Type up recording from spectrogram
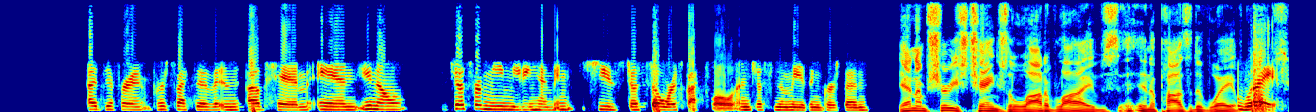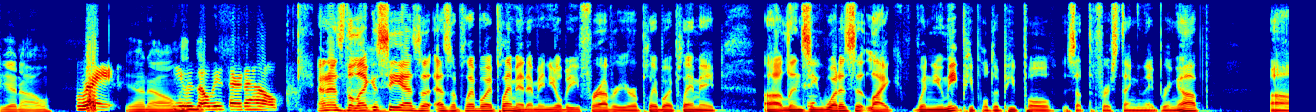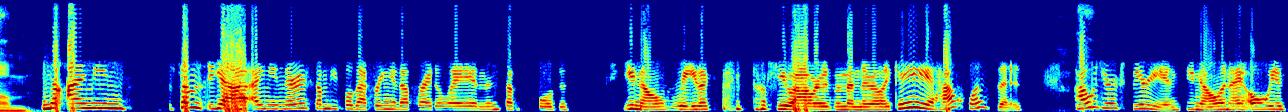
a different perspective in, of him. And you know, just from me meeting him, and he's just so respectful and just an amazing person. And I'm sure he's changed a lot of lives in a positive way. Of Right. course. You know. Right. You know. He was always there to help. And as the legacy as a as a Playboy playmate, I mean, you'll be forever. You're a Playboy playmate, uh, Lindsay. What is it like when you meet people? Do people is that the first thing they bring up? Um, No, I mean, some, yeah, I mean, there are some people that bring it up right away, and then some people just, you know, wait a, a few hours, and then they're like, hey, how was this? How was your experience? You know, and I always,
